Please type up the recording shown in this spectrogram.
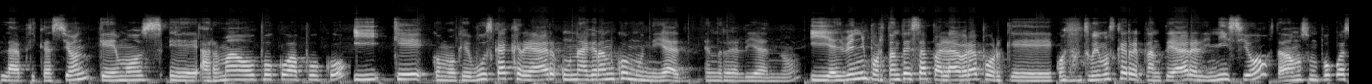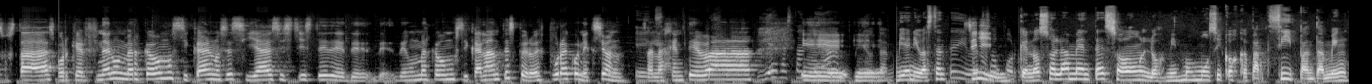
la aplicación que hemos eh, armado poco a poco y que como que busca crear una gran comunidad en realidad, ¿no? Y es bien importante esa palabra porque cuando tuvimos que replantear al inicio estábamos un poco asustadas porque al final un mercado musical, no sé si ya asististe de, de, de, de un mercado musical antes, pero es pura conexión. O sea, la gente va... Y es bastante eh, eh, también y bastante diverso sí. porque no solamente son los mismos músicos que participan, también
